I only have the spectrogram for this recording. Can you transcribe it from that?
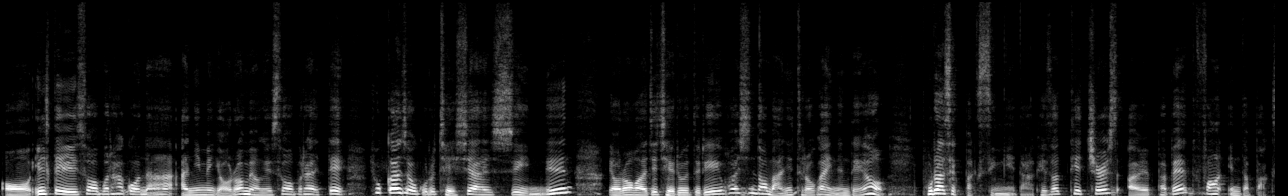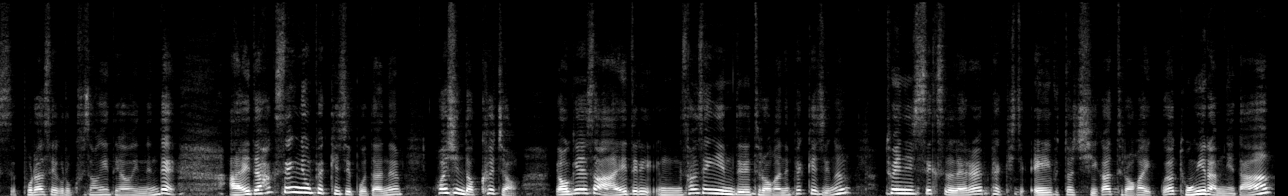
어, 1대1 수업을 하거나 아니면 여러 명의 수업을 할 때 효과적으로 제시할 수 있는 여러 가지 재료들이 훨씬 더 많이 들어가 있는데요. 보라색 박스입니다. 그래서 Teachers Alphabet Fun in the Box 보라색으로 구성이 되어 있는데 아이들 학생용 패키지보다는 훨씬 더 크죠. 여기에서 아이들이 음, 선생님들 들어가는 packaging은 26 letter 패키지 A부터 Z가 들어가 있고요. 동일합니다.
